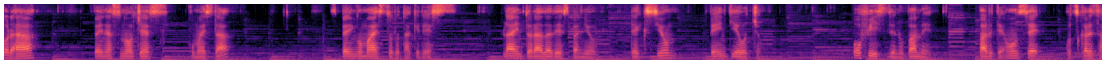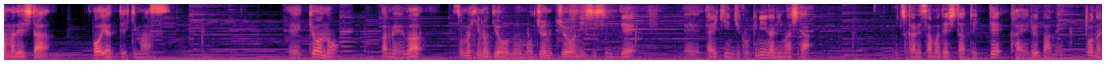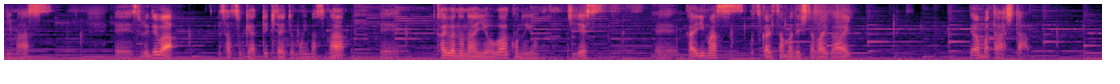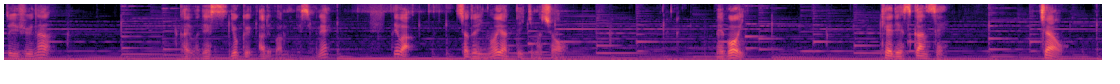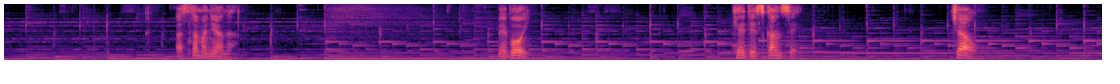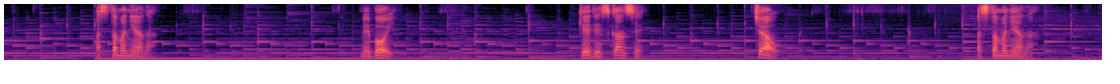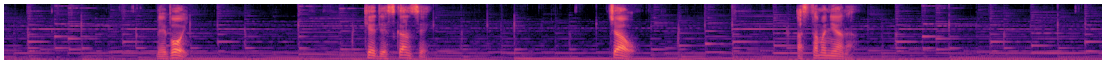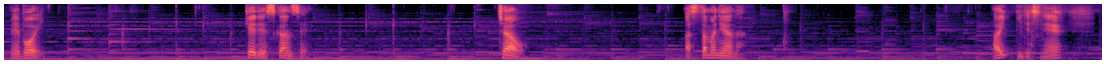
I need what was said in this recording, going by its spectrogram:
Hola, buenas noches, ¿cómo está? スペイン語マエストロタケです。La entrada de español, lección 28. オフィスでの場面、パルテ11、お疲れ様でした。をやっていきます。えー今日の場面は、その日の業務も順調に進んで、えー退勤時刻になりました。お疲れ様でしたと言って帰る場面となります。えーそれでは早速やっていきたいと思いますが、えー会話の内容はこのような感じです。えー帰ります。お疲れ様でした。バイバイ。ではまた明日。というふうな会話です。よくある場面ですよね。では、シャドーイングをやっていきましょう。Me voy. Que descanse. Chao. Hasta mañana. Me voy. Que descanse. Chao. Hasta mañana. Me voy. Que descanse. Chao. Hasta mañana. Me voy. Que descanse. Chao. Hasta mañana. Me voy. Que descanse. Chao. Hasta mañana. はい、いいですね、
